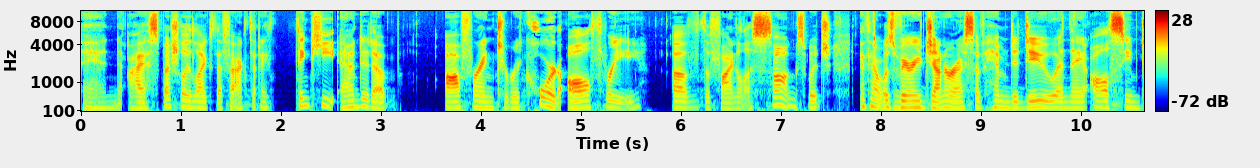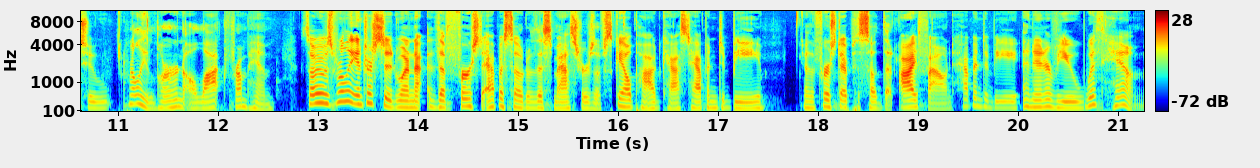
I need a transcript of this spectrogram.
And I especially liked the fact that I think he ended up offering to record all three of the finalist songs, which I thought was very generous of him to do. And they all seemed to really learn a lot from him. So I was really interested when the first episode of this Masters of Scale podcast happened to be the first episode that I found happened to be an interview with him.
